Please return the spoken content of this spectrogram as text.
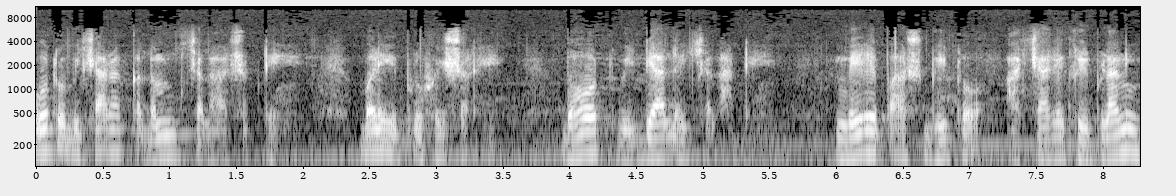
वो तो बेचारा कदम चला सकते हैं। बड़े प्रोफेसर हैं। बहुत विद्यालय चलाते हैं। मेरे पास भी तो आचार्य कृपलानी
